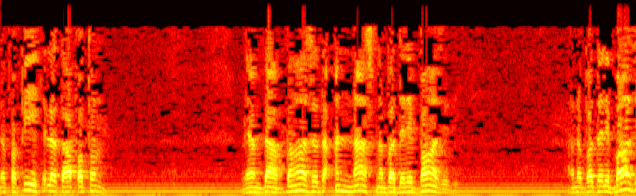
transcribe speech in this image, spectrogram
د ففيه لطافتن ویم دا بعض د الناس نه بدل بعض دی انا بدل بعض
